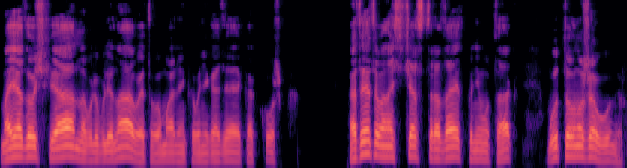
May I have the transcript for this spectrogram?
Моя дочь Фианна влюблена в этого маленького негодяя, как кошка. От этого она сейчас страдает по нему так, будто он уже умер.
